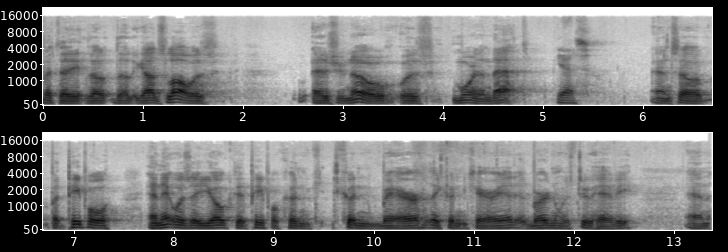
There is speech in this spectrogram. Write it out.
but the, the, the, God's law was, as you know, was more than that. Yes. And so, but people, and it was a yoke that people couldn't couldn't bear. They couldn't carry it. The burden was too heavy. And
